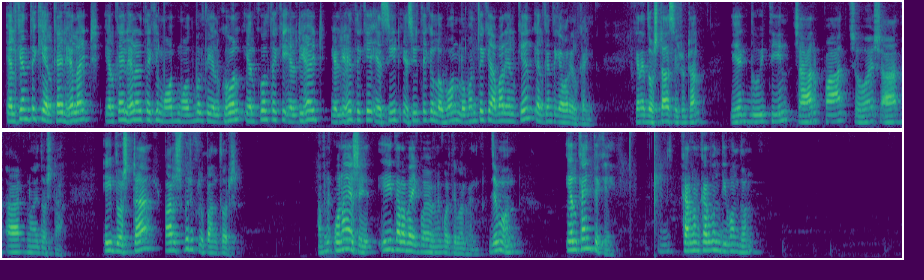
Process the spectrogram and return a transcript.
এলকেন থেকে এলকাইল হেলাইট এলকাইল হেলাইট থেকে মদ মদ বলতে অ্যালকোহল অ্যালকোহল থেকে এলডিহাইড এলডিহাইড থেকে অ্যাসিড অ্যাসিড থেকে লবণ লবণ থেকে আবার এলকেন এলকেন থেকে আবার এলকাইন এখানে দশটা আছে টোটাল এক, দুই, তিন, চার, পাঁচ, ছয়, সাত, আট, নয়, দশটা। এই দশটা পারস্পরিক রূপান্তর। আপনি অনায়াসে এই ধারাবাহিকভাবে আপনি করতে পারবেন। যেমন এলকাইন থেকে কার্বন কার্বন দ্বিবন্ধন,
